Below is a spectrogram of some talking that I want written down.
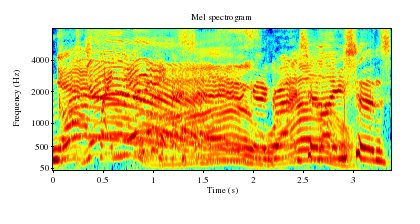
Yes, I knew it. Congratulations.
